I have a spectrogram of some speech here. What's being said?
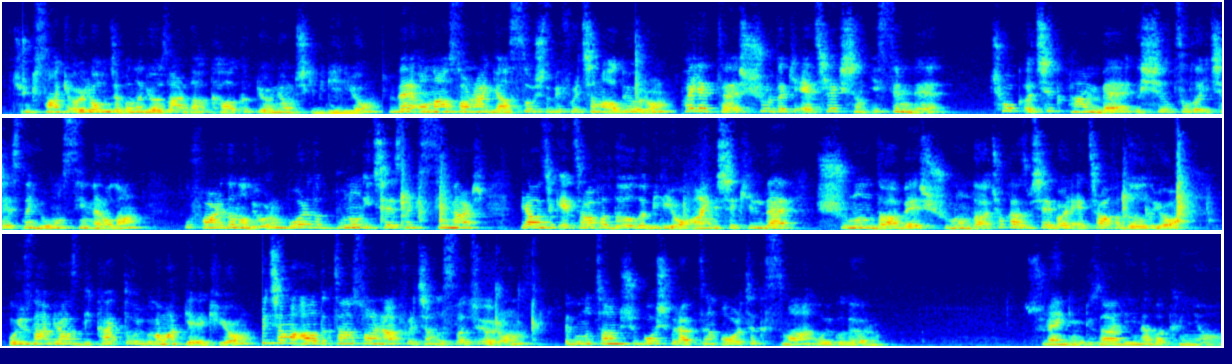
Çünkü sanki öyle olunca bana gözler daha kalkıp görünüyormuş gibi geliyor. Ve ondan sonra yassı uçlu bir fırçamı alıyorum. Palette şuradaki Attraction isimli çok açık pembe, ışıltılı, içerisinde yoğun simler olan bu fardan alıyorum. Bu arada bunun içerisindeki simler birazcık etrafa dağılabiliyor. Aynı şekilde şunun da ve şunun da çok az bir şey böyle etrafa dağılıyor. O yüzden biraz dikkatli uygulamak gerekiyor. Fırçamı aldıktan sonra fırçamı ıslatıyorum. Bunu tam şu boş bıraktığım orta kısma uyguluyorum. Şu rengin güzelliğine bakın ya.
